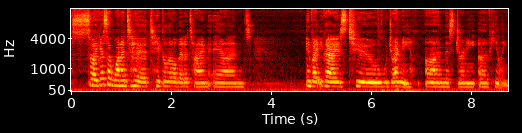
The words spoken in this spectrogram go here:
so I guess I wanted to take a little bit of time and invite you guys to join me on this journey of healing.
